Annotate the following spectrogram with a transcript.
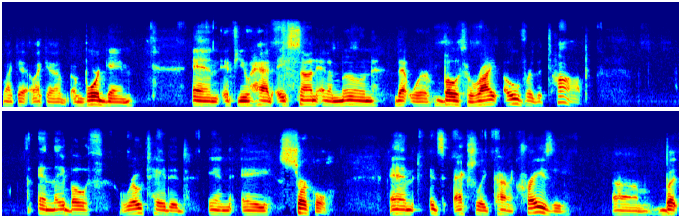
like a like a, a board game, and if you had a sun and a moon that were both right over the top, and they both rotated in a circle, and it's actually kind of crazy. Um, but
